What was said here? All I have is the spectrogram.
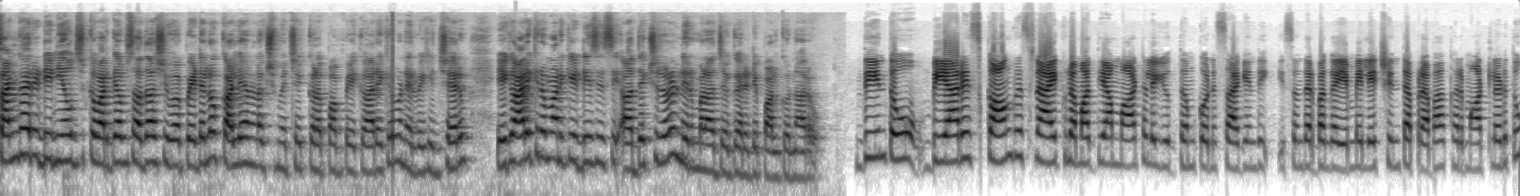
సంగారెడ్డి నియోజకవర్గం సదాశివపేటలో కళ్యాణ లక్ష్మి చెక్కుల పంపే కార్యక్రమం నిర్వహించారు. ఈ కార్యక్రమానికి డీసీసీ అధ్యక్షురాలు నిర్మలా జగ్గారెడ్డి పాల్గొన్నారు. దీంతో బీఆర్ఎస్ కాంగ్రెస్ నాయకుల మధ్య మాటల యుద్ధం కొనసాగింది. ఈ సందర్భంగా ఎమ్మెల్యే చింత ప్రభాకర్ మాట్లాడుతూ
